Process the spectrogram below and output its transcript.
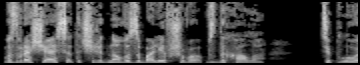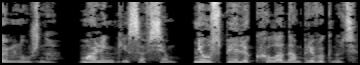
Возвращаясь от очередного заболевшего, вздыхала. Тепло им нужно. Маленькие совсем. Не успели к холодам привыкнуть.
